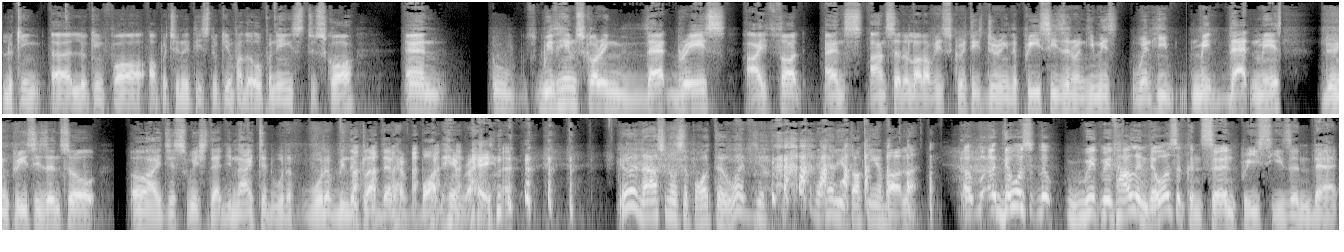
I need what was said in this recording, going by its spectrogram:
looking uh, looking for opportunities, looking for the openings to score. And with him scoring that brace, I thought and answered a lot of his critics during the preseason when he missed when he made that miss during preseason. So oh, I just wish that United would have would have been the club that have bought him, right? You're an Arsenal supporter. What, you, what the hell are you talking about, lah? Uh, there was the, with with Haaland, there was a concern preseason that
